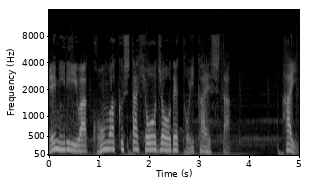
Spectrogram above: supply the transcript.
エミリーは困惑した表情で問い返した。はい。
